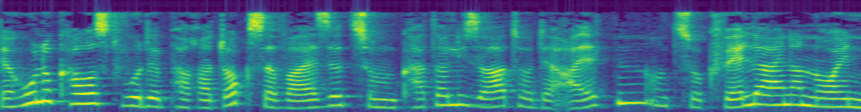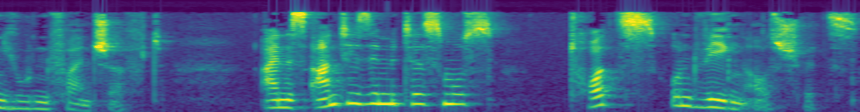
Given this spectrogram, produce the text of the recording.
Der Holocaust wurde paradoxerweise zum Katalysator der alten und zur Quelle einer neuen Judenfeindschaft eines Antisemitismus trotz und wegen Auschwitz.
